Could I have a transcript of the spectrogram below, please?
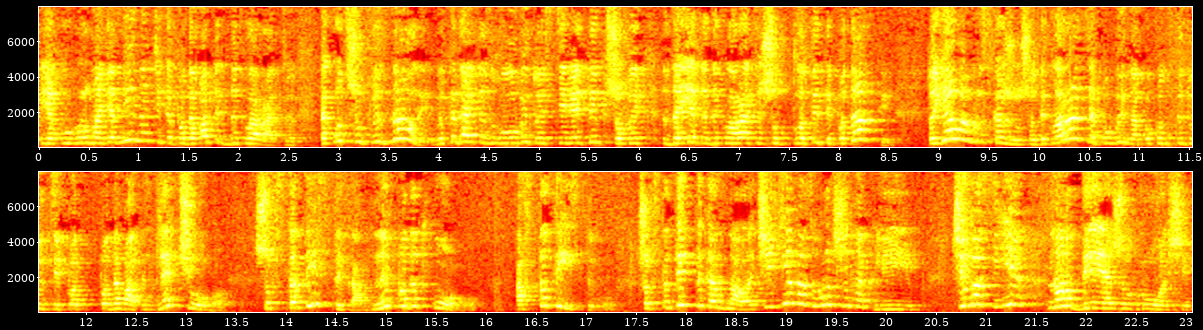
як у громадянина тільки подавати декларацію. Так от, щоб ви знали, ви кидаєте з голови той стереотип, що ви здаєте декларацію, щоб платити податки, то я вам розкажу, що декларація повинна по Конституції по- подаватись для чого? Щоб статистика не в податкову, а в статистику. Щоб статистика знала, чи є у вас гроші на хліб, чи у вас є на одежу гроші,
